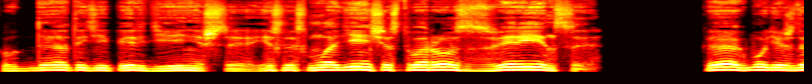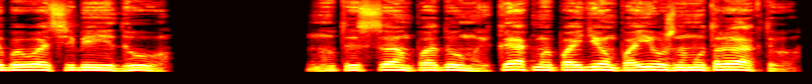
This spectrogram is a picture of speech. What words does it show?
«Куда ты теперь денешься, если с младенчества рос в зверинце? Как будешь добывать себе еду? «Ну ты сам подумай, как мы пойдем по Южному тракту?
